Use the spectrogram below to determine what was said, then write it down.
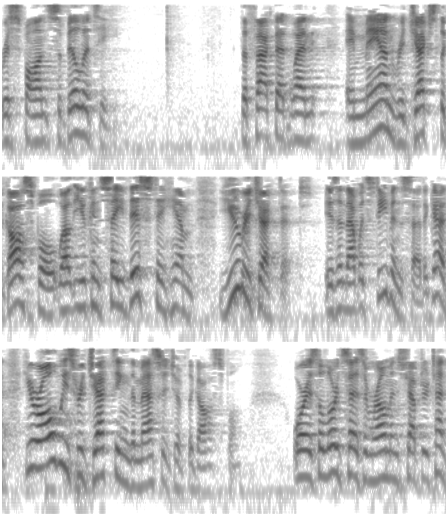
responsibility. The fact that when a man rejects the gospel, well, you can say this to him, you reject it. Isn't that what Stephen said? Again, you're always rejecting the message of the gospel. Or as the Lord says in Romans chapter 10,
